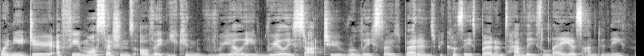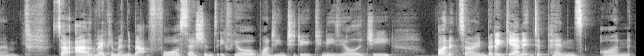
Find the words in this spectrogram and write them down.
when you do a few more sessions of it, you can really, really start to release those burdens because these burdens have these layers underneath them. So, I would recommend about four sessions if you're wanting to do kinesiology on its own. But again, it depends on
